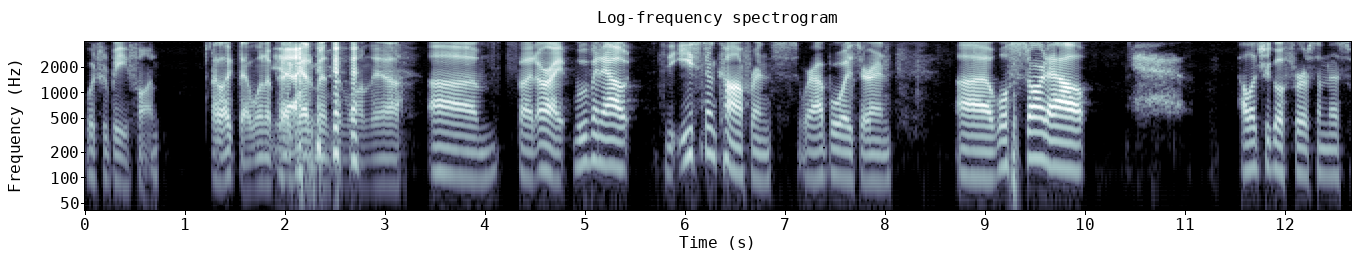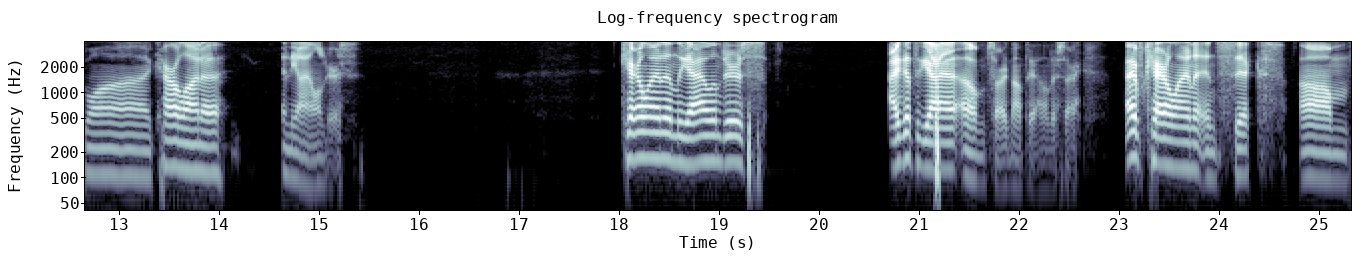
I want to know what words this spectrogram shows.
which would be fun. I like that Winnipeg Yeah. Edmonton one. Yeah. Um, but all right, moving out to the Eastern Conference where our boys are in. Uh, we'll start out. I'll let you go first on this one. Carolina and the Islanders. Carolina and the Islanders. I got the guy. Oh, I'm sorry, not the Islanders. Sorry, I have Carolina in six. Um,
